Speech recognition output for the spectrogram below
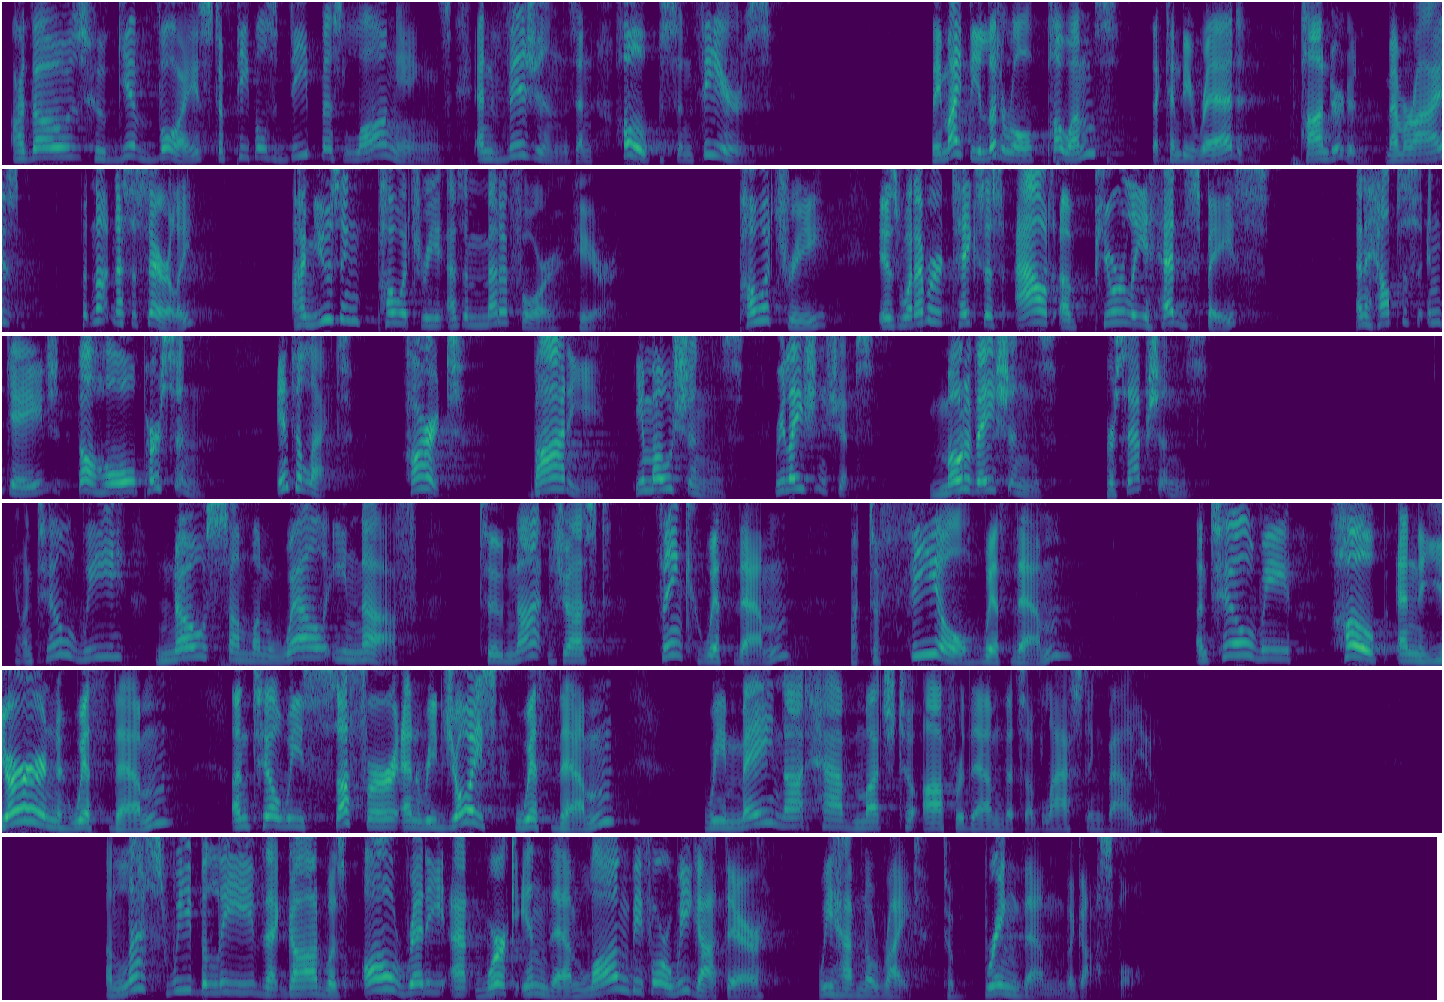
are those who give voice to people's deepest longings and visions and hopes and fears. They might be literal poems that can be read, pondered, and memorized, but not necessarily. I'm using poetry as a metaphor here. Poetry is whatever takes us out of purely headspace and helps us engage the whole person intellect, heart, body, emotions, relationships, motivations, perceptions. Until we know someone well enough to not just think with them, but to feel with them until we hope and yearn with them, until we suffer and rejoice with them, we may not have much to offer them that's of lasting value. Unless we believe that God was already at work in them long before we got there, we have no right bring them the gospel.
